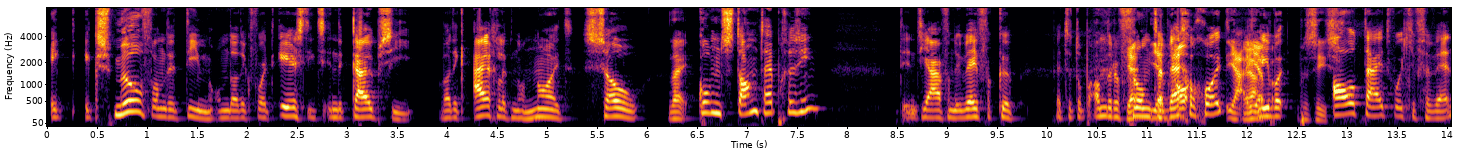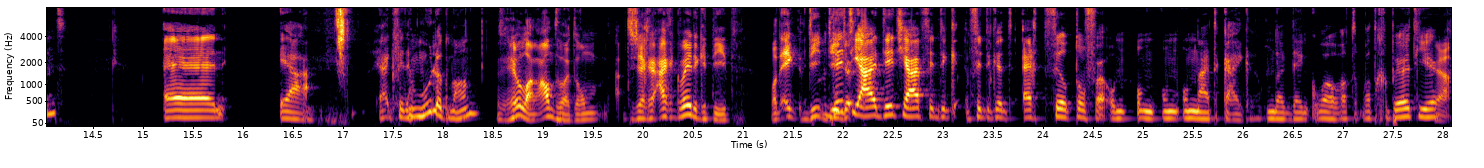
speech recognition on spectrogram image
Ik, ik smul van dit team, omdat ik voor het eerst iets in de Kuip zie... wat ik eigenlijk nog nooit zo Nee, constant heb gezien. In het jaar van de UEFA Cup werd het op andere Ja, je fronten al- weggegooid. ja, Maar ja, je wordt, precies. altijd word je verwend. En ja, ja, ik vind het moeilijk, man. Dat is een heel lang antwoord om te zeggen, eigenlijk weet ik het niet. Want ik, die, die, dit, jaar, dit jaar vind ik, vind ik het echt veel toffer om, om, om, om naar te kijken. Omdat ik denk, wow, wat, wat gebeurt hier? Ja.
